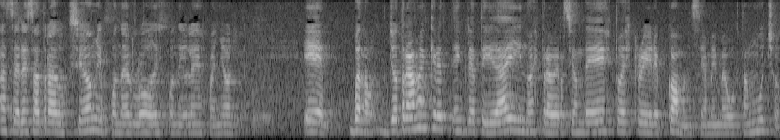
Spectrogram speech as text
hacer esa traducción y ponerlo disponible en español. Eh, bueno, yo trabajo en, creatividad y nuestra versión de esto es Creative Commons y a mí me gustan mucho,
